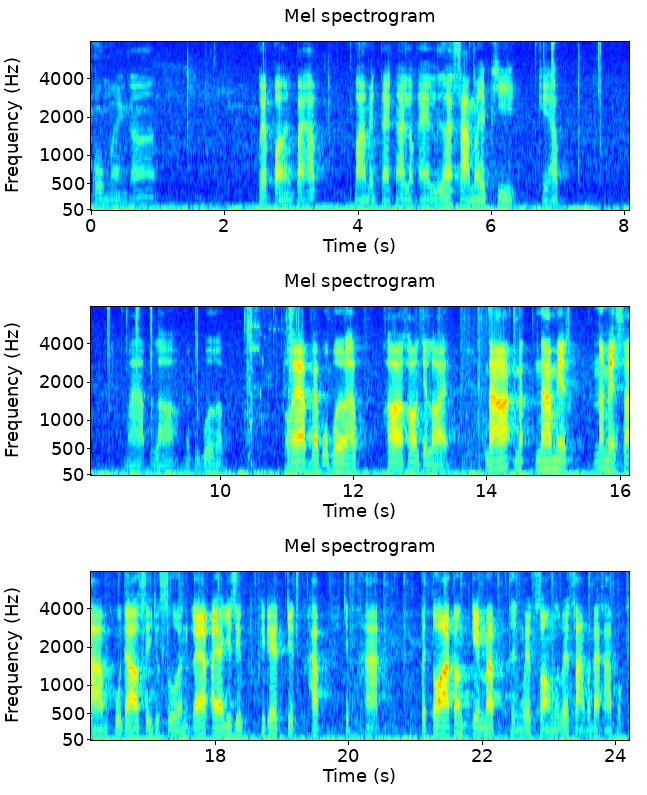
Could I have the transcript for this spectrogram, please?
โอ้ my god เพื่อปล่อยมันไปครับบานไม่แตกง่ายหรอกแค่เรือ300 p โอเคครับมาครับรอแบ็คเวอร์ครับ โอเคครับแบ็คโอเวอร์ครับ เข้าเข้าเจ็ดร้อยน้าน้าเมสน้าเมสสามคูดาวสี่จุดศูนย์และอายะยี่สิบพีเดเจ็ดครับเจ็ดห้าเป็นตัวต้องเกมครับถึงเว็บสองหรือเว็บสามก็ได้ครับ โอเค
